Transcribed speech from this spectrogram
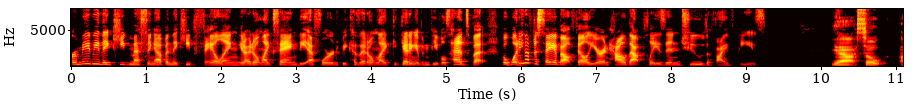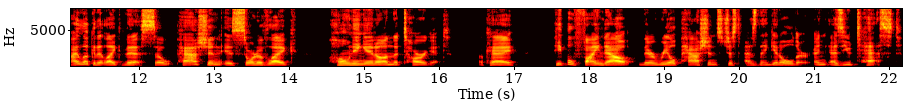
or maybe they keep messing up and they keep failing. You know, I don't like saying the F word because I don't like getting it in people's heads, but but what do you have to say about failure and how that plays into the 5 Ps? Yeah, so I look at it like this. So, passion is sort of like honing in on the target, okay? People find out their real passions just as they get older and as you test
